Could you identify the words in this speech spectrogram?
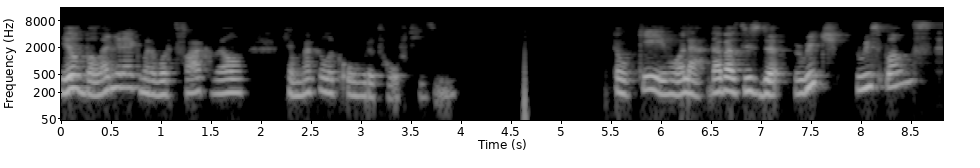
heel belangrijk, maar wordt vaak wel gemakkelijk over het hoofd gezien. Oké, voilà. Dat was dus de rich response.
